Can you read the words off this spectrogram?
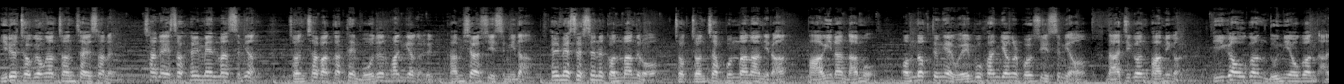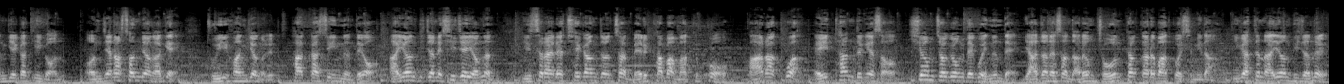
이를 적용한 전차에서는 차 내에서 헬멧만 쓰면 전차 바깥의 모든 환경을 감시할 수 있습니다. 헬멧을 쓰는 것만으로 적 전차뿐만 아니라 바위나 나무, 언덕 등의 외부 환경을 볼 수 있으며 낮이건 밤이건 비가 오건 눈이 오건 안개가 끼건 언제나 선명하게 주위 환경을 파악할 수 있는데요. 아이언 비전의 CJ0은 이스라엘의 최강 전차 메르카바 마크4, 바락과 에이탄 등에서 시험 적용되고 있는데 야전에서 나름 좋은 평가를 받고 있습니다. 이 같은 아이언 비전을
